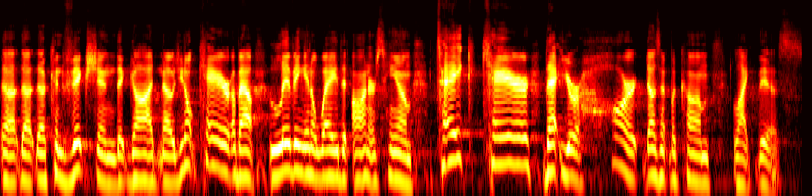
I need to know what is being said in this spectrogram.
uh, the, the conviction that God knows. You don't care about living in a way that honors Him. Take care that your heart doesn't become like this.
